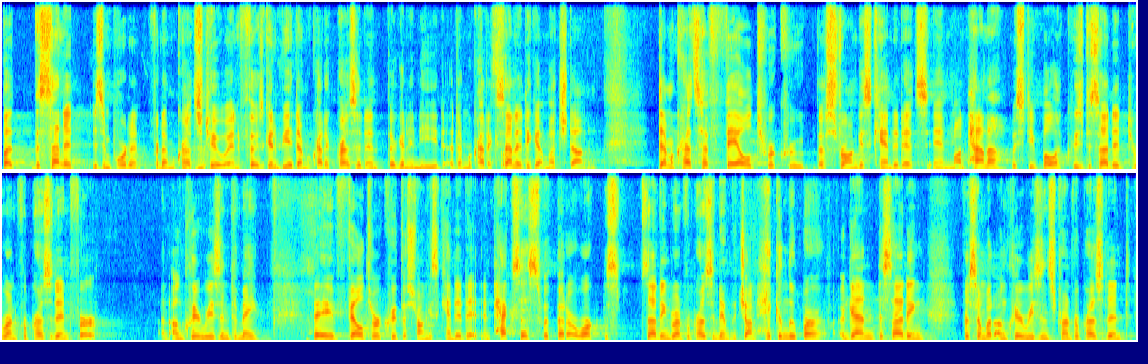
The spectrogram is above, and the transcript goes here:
But the Senate is important for Democrats Mm-hmm. too, and if there's going to be a Democratic president, they're going to need a Democratic Senate to get much done. Democrats have failed to recruit their strongest candidates in Montana with Steve Bullock, who's decided to run for president for an unclear reason to me. They've failed to recruit the strongest candidate in Texas with Beto O'Rourke deciding to run for president, with John Hickenlooper again deciding for somewhat unclear reasons to run for president. And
